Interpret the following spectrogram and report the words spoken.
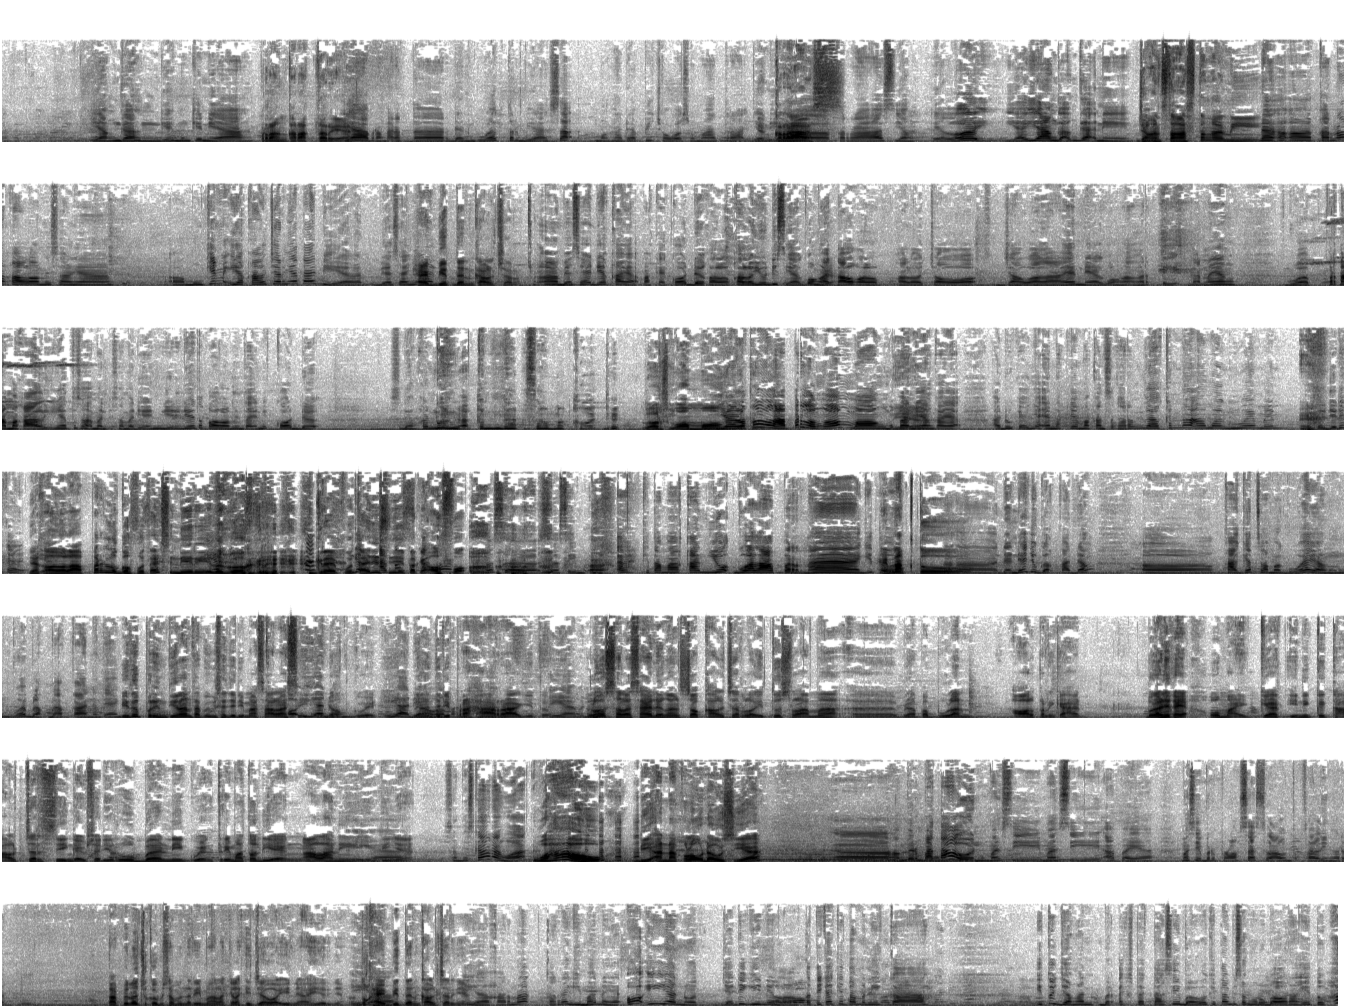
yang ganggih mungkin ya. Perang karakter ya? Ya perang karakter. Dan gue terbiasa menghadapi cowok Sumatera. Yang jadi keras. ya, keras yang ya lo ya ya enggak enggak nih. Jangan setengah-setengah nih. Nah, eh, eh, karena kalau misalnya eh, mungkin ya culture-nya tadi ya. Biasanya habit dan culture. Eh, biasanya dia kayak pakai kode. Kalau kalau Yudis ya gue nggak Iya. tahu kalau kalau cowok Jawa lain ya gue nggak ngerti. Karena yang gue pertama kalinya tuh sama sama dia ini. Jadi dia tuh kalau minta ini kode sedangkan gue nggak kena sama kode. Lo harus ngomong ya lo gitu. kalau lapar lo ngomong bukan Iya. yang kayak aduh kayaknya enak ya makan sekarang. Nggak kena sama gue men. Gitu. Jadi kayak ya kalau lapar lo go food aja sendiri. Lo go gra- grab food aja sih pakai ovo. lo se sesimpel eh kita makan yuk gua lapar. Nah gitu. Enak tuh. Heeh, dan dia juga kadang eh, kaget sama gue yang gue belak belakan intinya itu perintilan tapi bisa jadi masalah Oh, sih iya menurut dong. gue. Iya, dan jadi prahara gitu. Iya, lo selesai dengan shock culture lo itu selama eh, berapa bulan awal pernikahan? Berarti kayak oh my god ini ke culture sih nggak bisa dirubah nih gue yang terima atau dia yang ngalah nih Iya. intinya? Sampai sekarang wa wow di anak lo udah usia? Eh, hampir empat tahun masih masih apa ya masih berproses lah untuk saling ngerti tapi lo juga bisa menerima laki-laki Jawa ini akhirnya untuk Iya. habit dan culture-nya Iya, karena karena gimana ya? Oh iya, Nut. Jadi gini loh, ketika kita menikah itu jangan berekspektasi bahwa kita bisa ngerubah orang itu.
